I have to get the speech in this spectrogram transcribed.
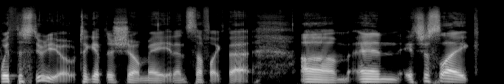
with the studio to get this show made and stuff like that. Um and it's just like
